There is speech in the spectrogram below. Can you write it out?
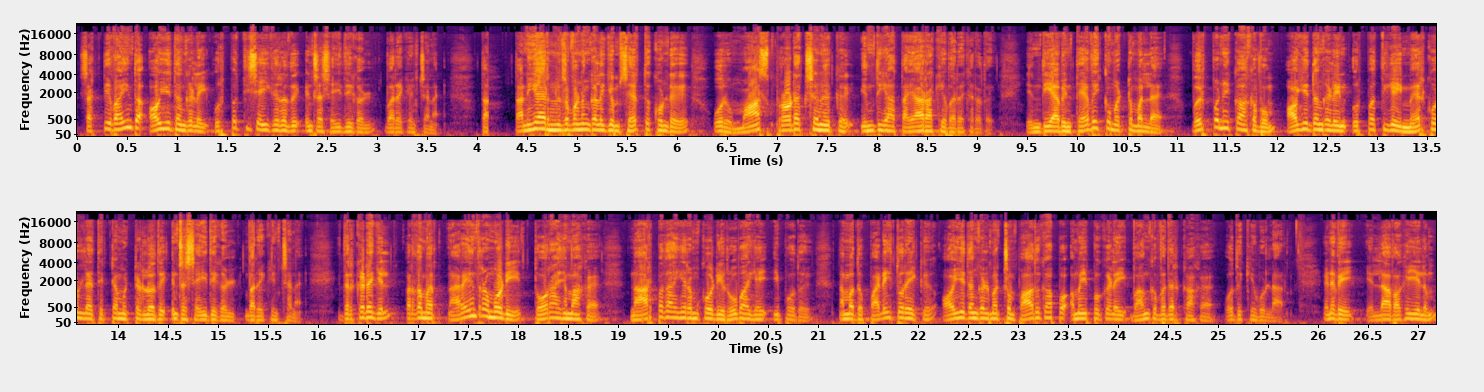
சக்தி வாய்ந்த ஆயுதங்களை உற்பத்தி செய்கிறது என்ற செய்திகள் வருகின்றன. தனியார் நிறுவனங்களையும் சேர்த்துக்கொண்டு ஒரு மாஸ் ப்ரொடக்ஷனுக்கு இந்தியா தயாராகி வருகிறது. இந்தியாவின் தேவைக்கு மட்டுமல்ல விற்பனைக்காகவும் ஆயுதங்களின் உற்பத்தியை மேற்கொள்ள திட்டமிட்டுள்ளது என்ற செய்திகள் வருகின்றன. இதற்கிடையில் பிரதமர் நரேந்திர மோடி தோராயமாக நாற்பதாயிரம் கோடி ரூபாயை இப்போது நமது படைத்துறைக்கு ஆயுதங்கள் மற்றும் பாதுகாப்பு அமைப்புகளை வாங்குவதற்காக ஒதுக்கியுள்ளார். எனவே எல்லா வகையிலும்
